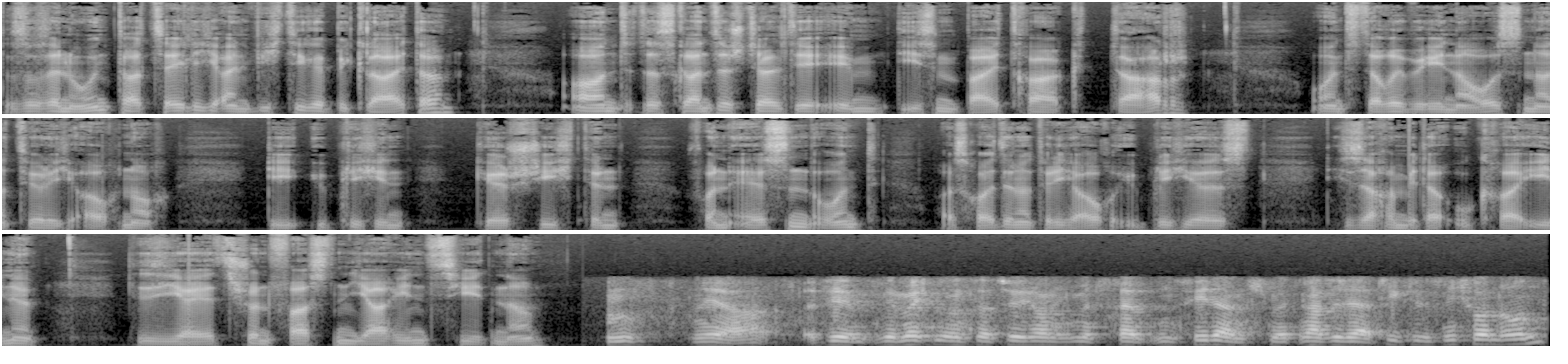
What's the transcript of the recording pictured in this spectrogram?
Das ist ein Hund tatsächlich ein wichtiger Begleiter. Und das Ganze stellte in diesem Beitrag dar. Und darüber hinaus natürlich auch noch die üblichen Geschichten von Essen und was heute natürlich auch üblich ist, die Sache mit der Ukraine, die sich ja jetzt schon fast ein Jahr hinzieht. Ne? Ja, wir, wir möchten uns natürlich auch nicht mit fremden Federn schmücken. Also der Artikel ist nicht von uns,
